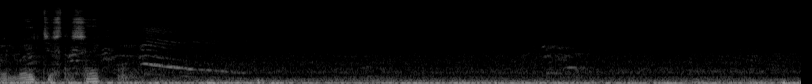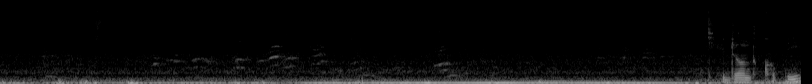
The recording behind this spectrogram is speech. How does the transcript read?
We'll wait just a sec. Okay don't copy.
